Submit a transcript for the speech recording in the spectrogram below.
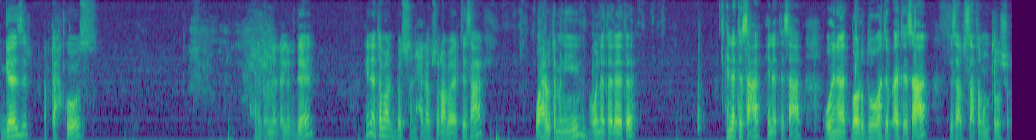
جذر أفتح قوس إحنا قلنا الألف دال هنا طبعا بص هنحلها بسرعة بقى. تسعة واحد وتمانين وهنا تلاتة. هنا تسعة هنا تسعة وهنا برضو هتبقى تسعة. تسعة وتسعة تمنتاشر.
